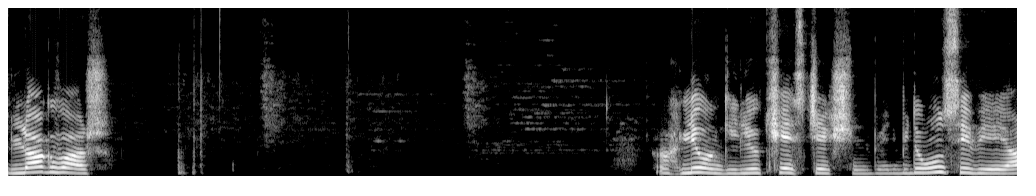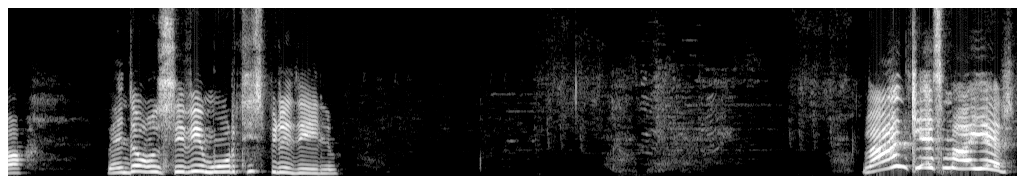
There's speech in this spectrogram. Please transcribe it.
Lag var. Ah Leon geliyor kesecek şimdi beni. Bir de 10 seviye ya. Ben de 10 seviye Mortis bile değilim. Lan kesme hayır.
